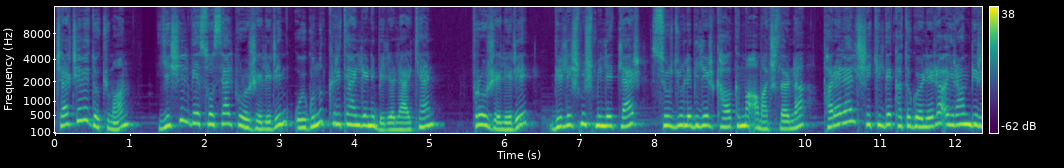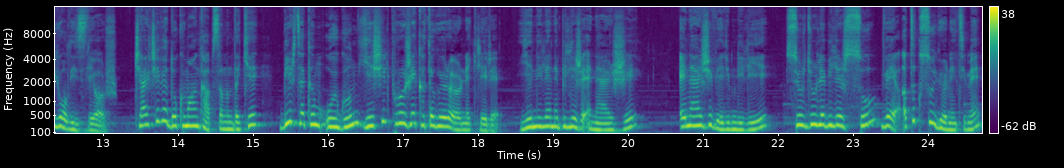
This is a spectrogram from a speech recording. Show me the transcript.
Çerçeve doküman, yeşil ve sosyal projelerin uygunluk kriterlerini belirlerken projeleri Birleşmiş Milletler sürdürülebilir kalkınma amaçlarına paralel şekilde kategorilere ayıran bir yol izliyor. Çerçeve doküman kapsamındaki bir takım uygun yeşil proje kategori örnekleri, yenilenebilir enerji, enerji verimliliği, sürdürülebilir su ve atık su yönetimi,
